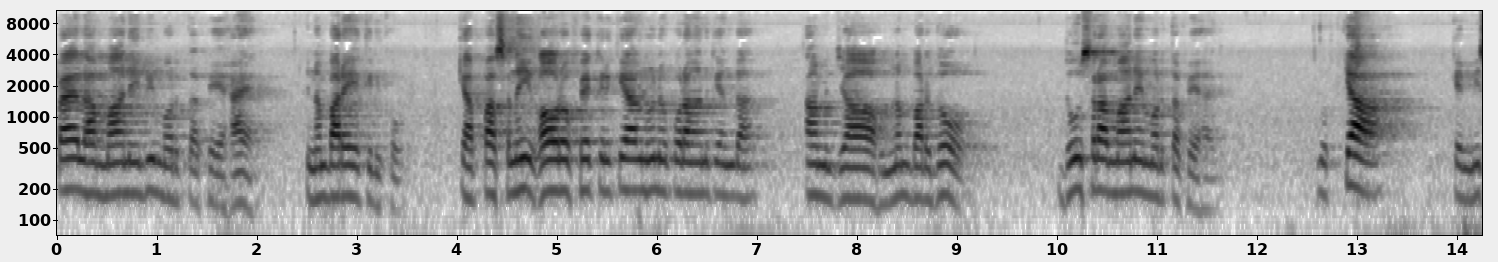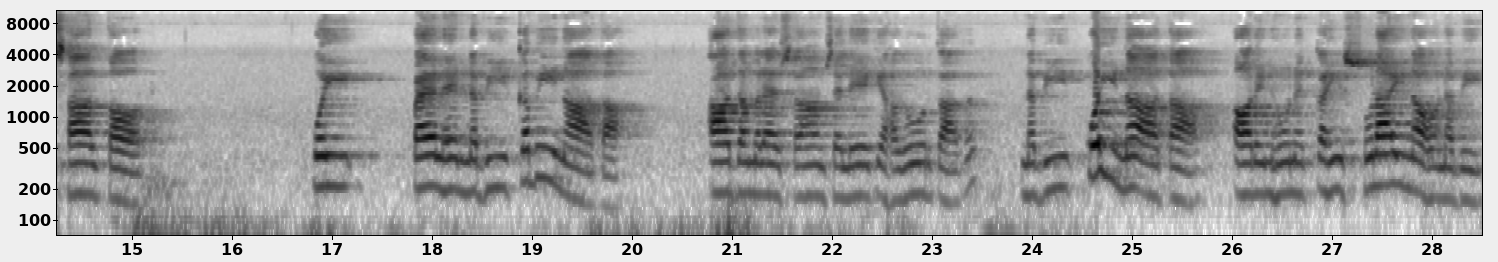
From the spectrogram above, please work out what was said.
پہلا معنی بھی مرتفع ہے۔ نمبر ایک لکھو، کیا پس نہیں غور و فکر کیا انہوں نے قرآن کے اندر؟ ام جا نمبر دو۔ دوسرا معنی مرتفع ہے۔ تو کیا کہ مثال طور کوئی پہلے نبی کبھی نہ آتا۔ آدم علیہ السلام سے لے کے حضور تک نبی کوئی نہ آتا اور انہوں نے کہیں سنا ہی نہ ہو نبی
